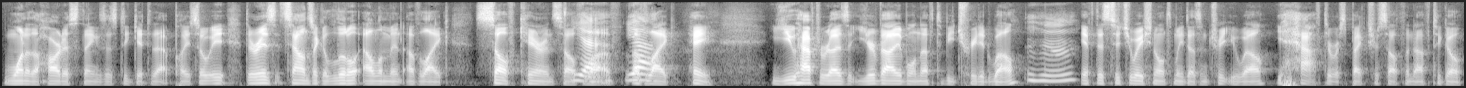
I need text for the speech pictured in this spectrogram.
one of the hardest things is to get to that place. So it, there is. It sounds like a little element of like self care and self love. yeah. Of like, hey, you have to realize that you're valuable enough to be treated well. Mm-hmm. If this situation ultimately doesn't treat you well, you have to respect yourself enough to go.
